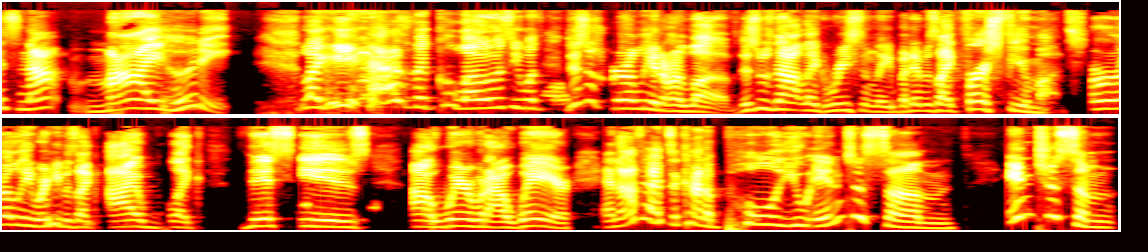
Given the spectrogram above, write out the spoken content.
it's not my hoodie. Like he has the clothes he was. This was early in our love. This was not like recently, but it was like First few months. early where he was like, I like this is I wear what I wear. And I've had to kind of pull you into some into some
